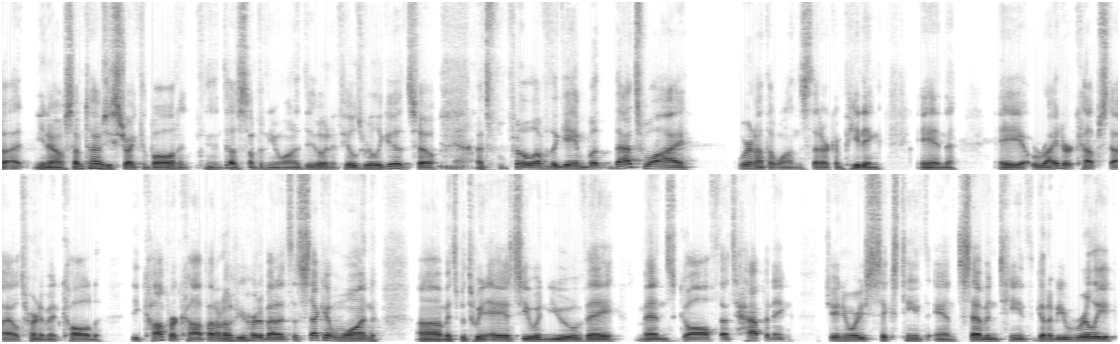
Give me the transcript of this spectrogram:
but you know, sometimes you strike the ball and it, it, does something you want to do, and it feels really good. So yeah. that's for the love of the game. But that's why we're not the ones that are competing in a Ryder Cup style tournament called the Copper Cup. I don't know if you heard about it. It's the second one. Um, it's between ASU and U of A men's golf. That's happening January 16th and 17th. Going to be really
